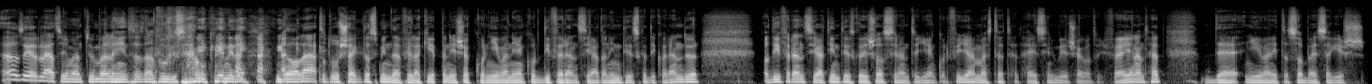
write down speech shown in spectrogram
azért lehet, hogy a mentő mellényt ez nem fogjuk számon kérni, de, de a láthatóság az mindenféleképpen, és akkor nyilván ilyenkor differenciáltan intézkedik a rendőr. A differenciált intézkedés azt jelenti, hogy ilyenkor figyelmeztethet, helyszíni bírságot, hogy feljelenthet, de nyilván itt a szabályszegés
